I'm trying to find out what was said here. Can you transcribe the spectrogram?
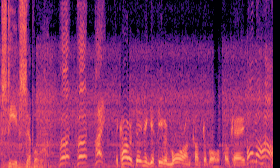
Steve Sipple, Hut, hut, hey! The conversation gets even more uncomfortable, okay? Omaha!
